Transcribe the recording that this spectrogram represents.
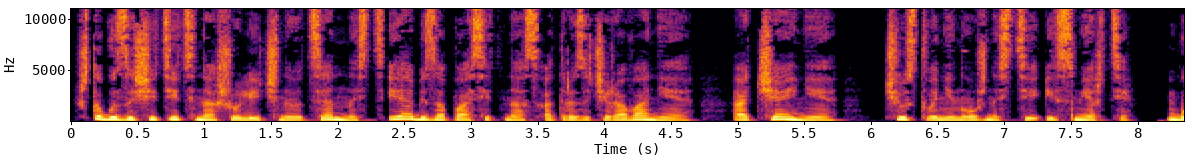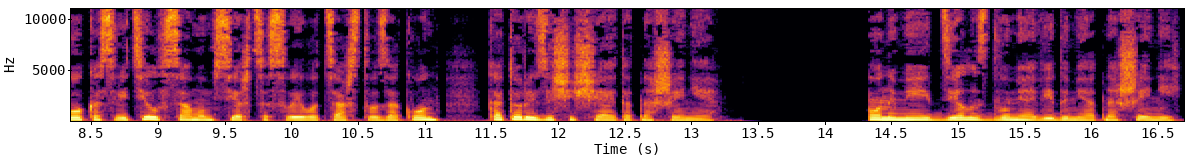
Чтобы защитить нашу личную ценность и обезопасить нас от разочарования, отчаяния, чувства ненужности и смерти, Бог осветил в самом сердце своего царства закон, который защищает отношения. Он имеет дело с двумя видами отношений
